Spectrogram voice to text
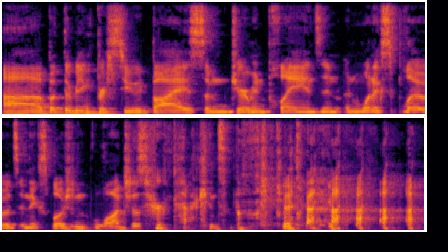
Uh, but they're being pursued by some German planes, and, and one explodes, and the explosion launches her back into the plane.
